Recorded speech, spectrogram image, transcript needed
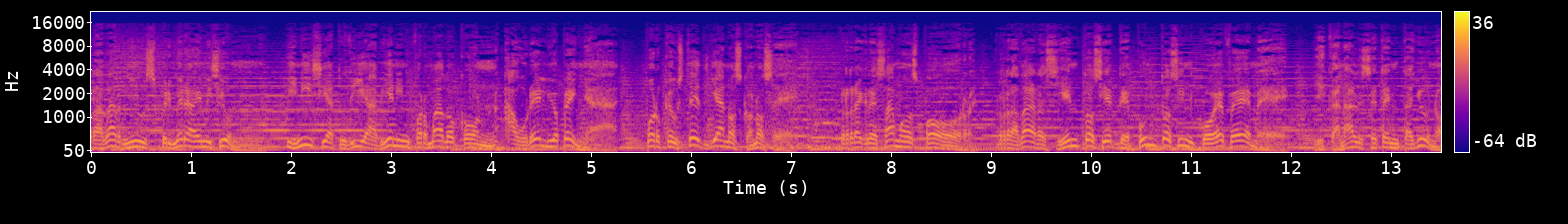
Radar News Primera Emisión. Inicia tu día bien informado con Aurelio Peña, porque usted ya nos conoce. Regresamos por Radar 107.5 FM y Canal 71,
